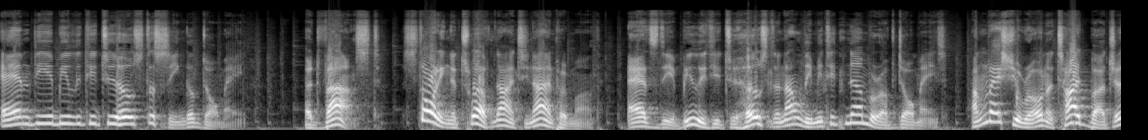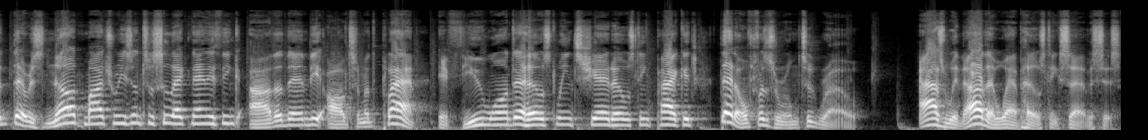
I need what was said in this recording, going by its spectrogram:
and the ability to host a single domain. Advanced, starting at $12.99 per month, adds the ability to host an unlimited number of domains. Unless you're on a tight budget, there is not much reason to select anything other than the ultimate plan if you want a HostWinds shared hosting package that offers room to grow. As with other web hosting services,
